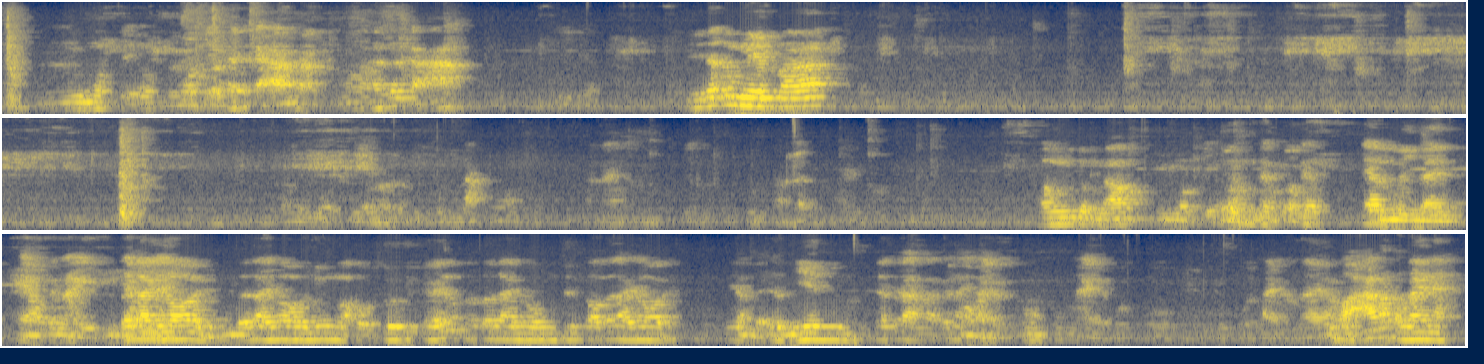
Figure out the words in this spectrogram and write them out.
Ừ, một triệu. 11 triệu hết cả mà. Hết tất cả thì đất nông nghiệp mà. Không dùng đâu một triệu mình về theo cái này tới đây thôi. Tới đây thôi nhưng mà hồi xưa thiết kế nó tới đây luôn xin to tới đây thôi. Để tự nhiên chắc ra là cái này không này của của của thầy làm đây. Quả đó đầu đây nè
